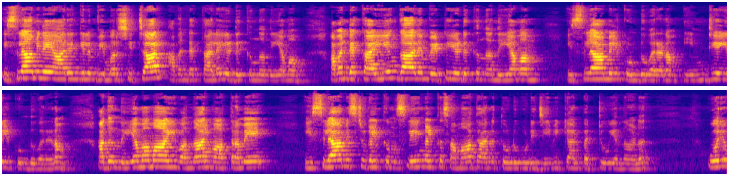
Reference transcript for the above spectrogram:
ഇസ്ലാമിനെ ആരെങ്കിലും വിമർശിച്ചാൽ അവന്റെ തലയെടുക്കുന്ന നിയമം അവന്റെ കയ്യും കാലും വെട്ടിയെടുക്കുന്ന നിയമം ഇസ്ലാമിൽ കൊണ്ടുവരണം ഇന്ത്യയിൽ കൊണ്ടുവരണം. അത് നിയമമായി വന്നാൽ മാത്രമേ ഇസ്ലാമിസ്റ്റുകൾക്ക് മുസ്ലിങ്ങൾക്ക് സമാധാനത്തോടുകൂടി ജീവിക്കാൻ പറ്റൂ എന്നാണ് ഒരു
